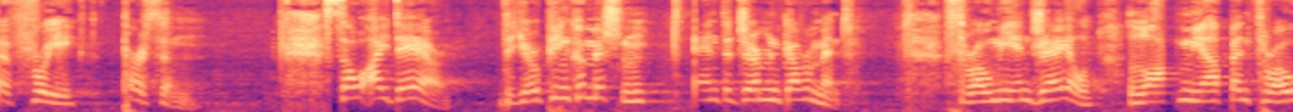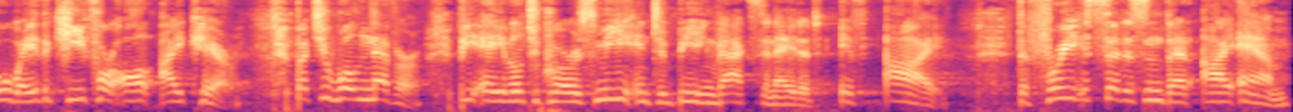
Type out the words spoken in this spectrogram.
a free person. So I dare the European Commission and the German government. Throw me in jail, lock me up and throw away the key for all I care. But you will never be able to coerce me into being vaccinated if I, the free citizen that I am,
